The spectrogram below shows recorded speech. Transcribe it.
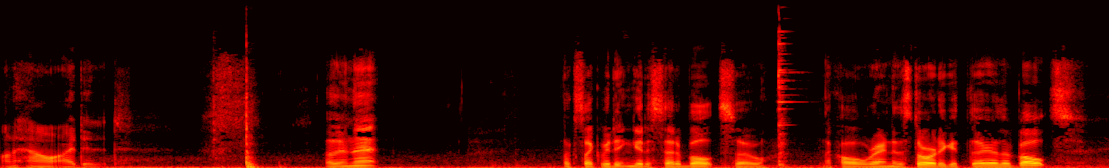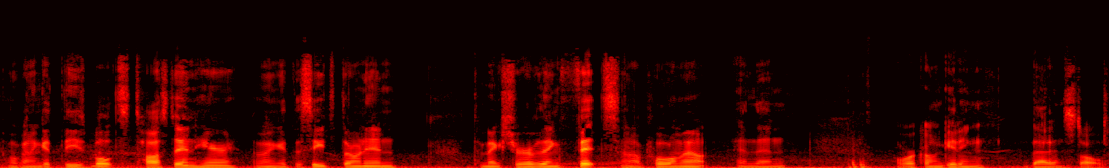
on how I did it. Other than that, Looks like we didn't get a set of bolts, so Nicole ran to the store to get the other bolts. We're gonna get these bolts tossed in here. I'm gonna get the seats thrown in to make sure everything fits, and I'll pull them out, and then work on getting that installed.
